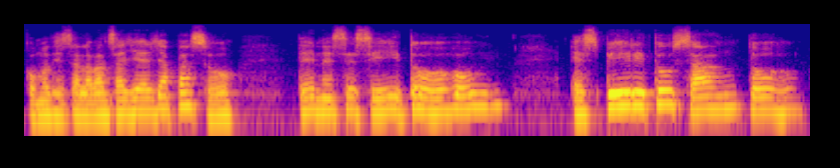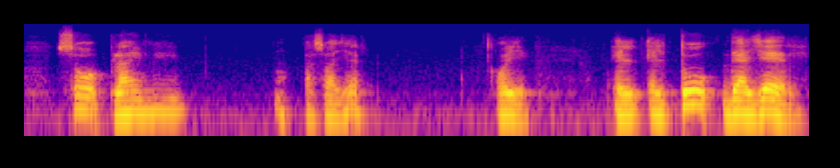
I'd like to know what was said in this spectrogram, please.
Como dice esa alabanza, ayer ya pasó. Te necesito Espíritu Santo. Me. No, pasó ayer. Oye, el, el tú de ayer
